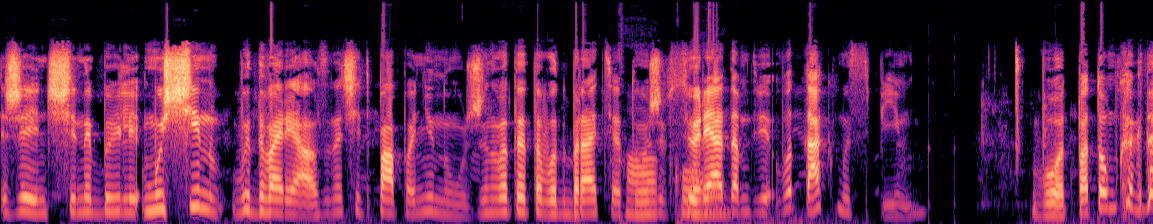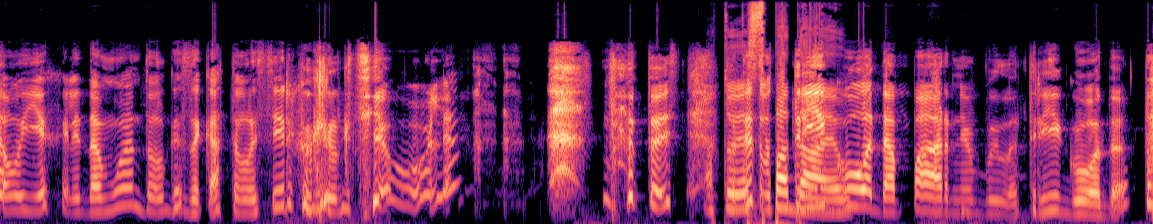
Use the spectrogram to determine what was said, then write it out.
женщины были, мужчин выдворял, значит, папа не нужен, вот это вот братья тоже, все Какой? рядом, две- вот так мы спим. Вот, потом, когда уехали домой, он долго закатывал истерику, говорил, где Оля? То есть, А то вот я это вот три года парню было, три года.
